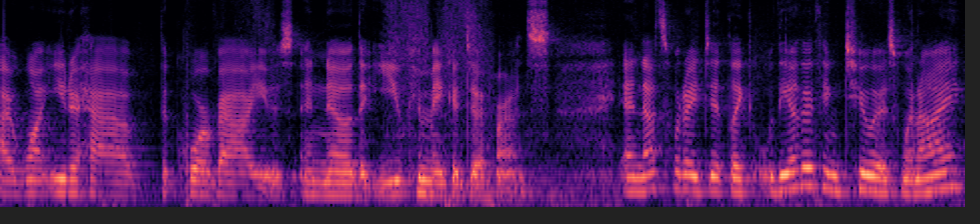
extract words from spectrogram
I want you to have the core values and know that you can make a difference. And that's what I did. Like the other thing too is when I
